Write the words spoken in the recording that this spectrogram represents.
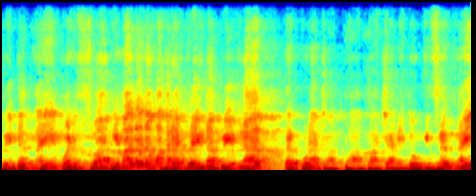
पेटत नाही पण स्वाभिमानानं महाराष्ट्र एकदा पेटला तर कुणाच्या बापाच्या तो विसरत नाही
